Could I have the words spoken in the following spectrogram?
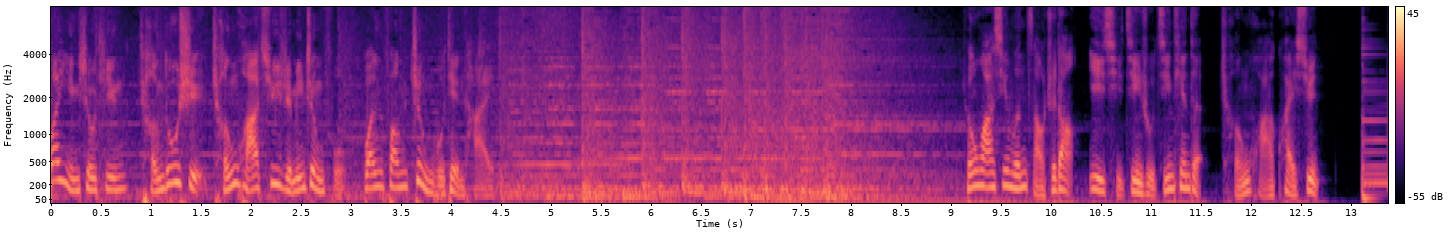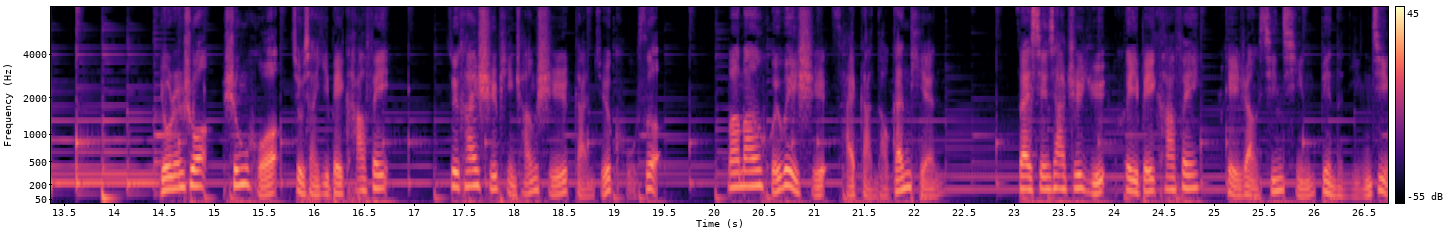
欢迎收听成都市成华区人民政府官方政务电台。成华新闻早知道，一起进入今天的成华快讯。有人说，生活就像一杯咖啡，最开始品尝时感觉苦涩，慢慢回味时才感到甘甜。在闲暇之余喝一杯咖啡，可以让心情变得宁静。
